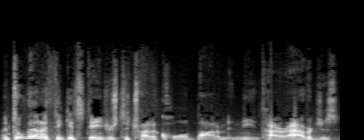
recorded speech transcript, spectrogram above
Until then, I think it's dangerous to try to call a bottom in the entire averages.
